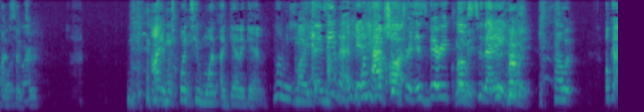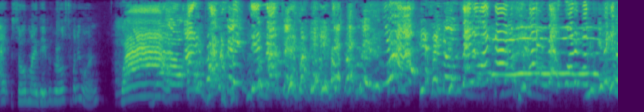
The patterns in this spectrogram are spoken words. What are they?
are I am 21 again, again. Mommy, you Mommy, can't say that. you can't have children us. is very close Mommy. to that age. Mommy, how would Okay, I, so my baby girl is 21. Wow. I probably did not say my age. Yeah. You said it like that. I said one of us is to.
